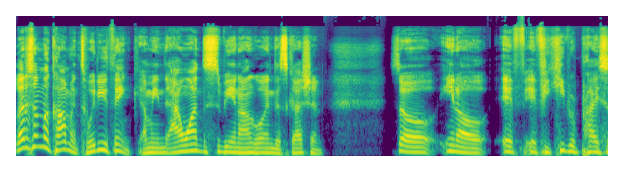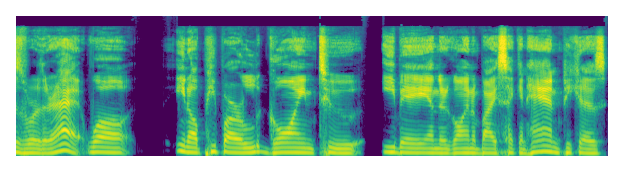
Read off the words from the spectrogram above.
Let us know in the comments. What do you think? I mean, I want this to be an ongoing discussion. So, you know, if if you keep your prices where they're at, well, you know, people are going to eBay and they're going to buy secondhand because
